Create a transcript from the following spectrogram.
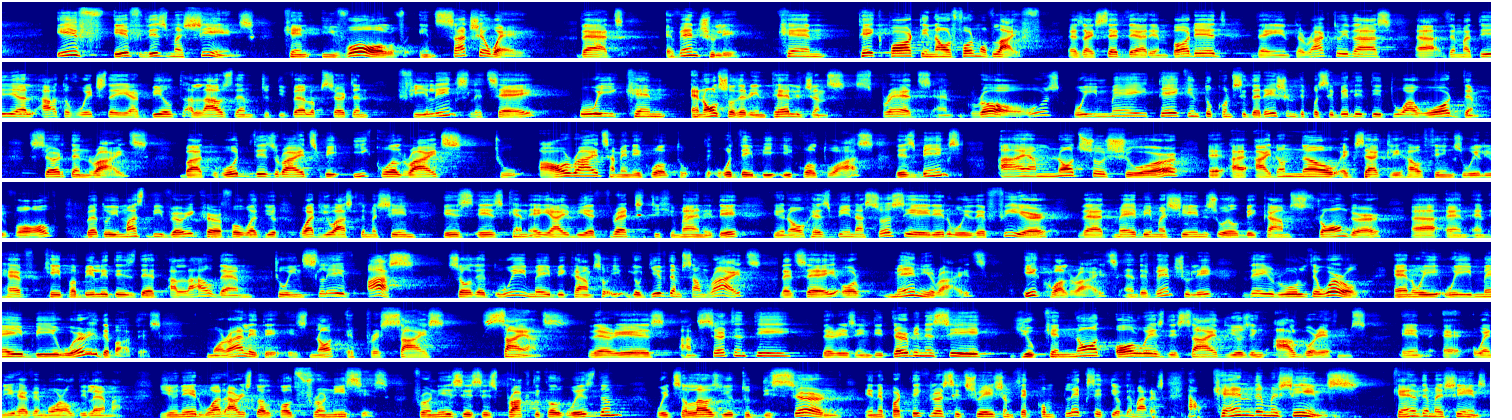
if, if these machines can evolve in such a way that eventually can take part in our form of life, as I said, they are embodied, they interact with us, uh, the material out of which they are built allows them to develop certain feelings, let's say, we can, and also their intelligence spreads and grows, we may take into consideration the possibility to award them certain rights, but would these rights be equal rights to our rights? I mean, equal to, would they be equal to us, these beings? I am not so sure. Eh, I, I, don't know exactly how things will evolve, but we must be very careful what you, what you ask the machine is, is can AI be a threat to humanity? You know, has been associated with a fear that maybe machines will become stronger uh, and, and have capabilities that allow them to enslave us so that we may become so you give them some rights let's say or many rights equal rights and eventually they rule the world. And we, we may be worried about this. Morality is not a precise science. There is uncertainty there is indeterminacy. You cannot always decide using algorithms in, uh, when you have a moral dilemma. You need what Aristotle called phronesis. Phronesis is practical wisdom, which allows you to discern in a particular situation the complexity of the matters. Now, can the machines, can the machines,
